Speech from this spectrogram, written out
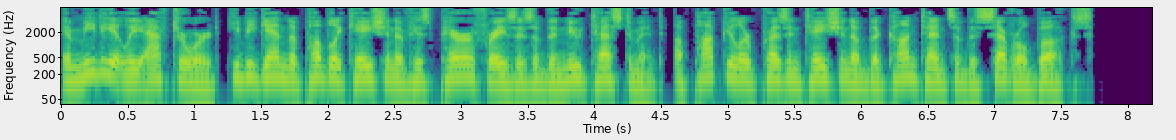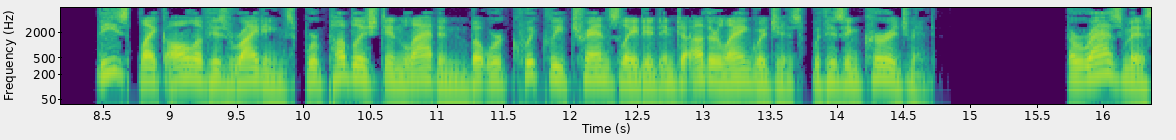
Immediately afterward, he began the publication of his paraphrases of the New Testament, a popular presentation of the contents of the several books. These, like all of his writings, were published in Latin but were quickly translated into other languages, with his encouragement. Erasmus,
